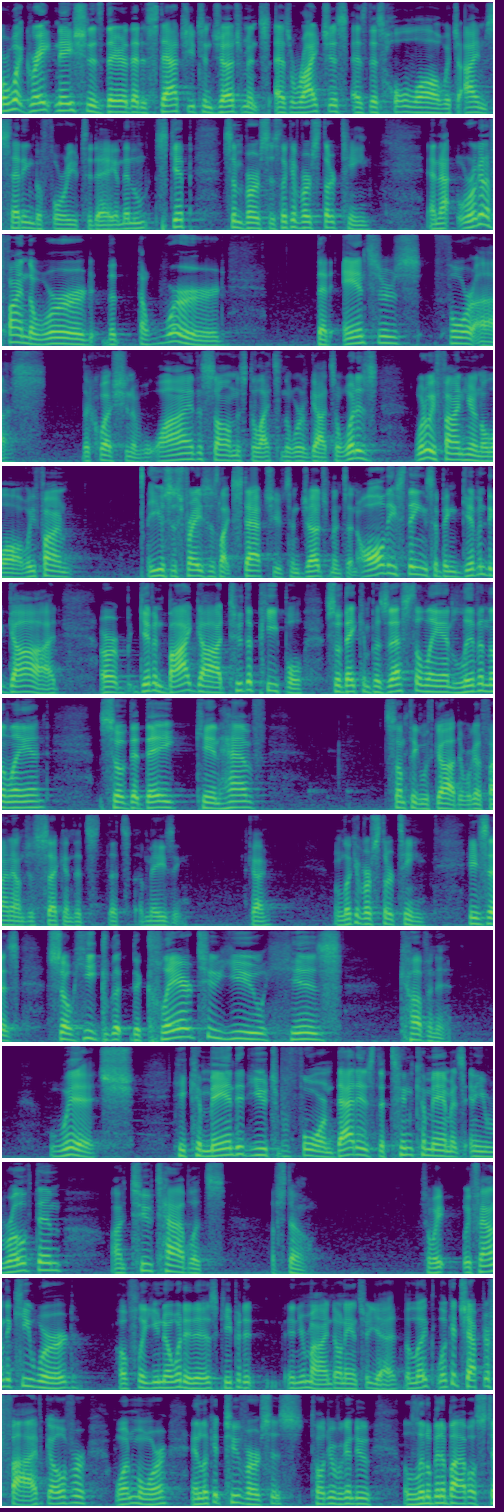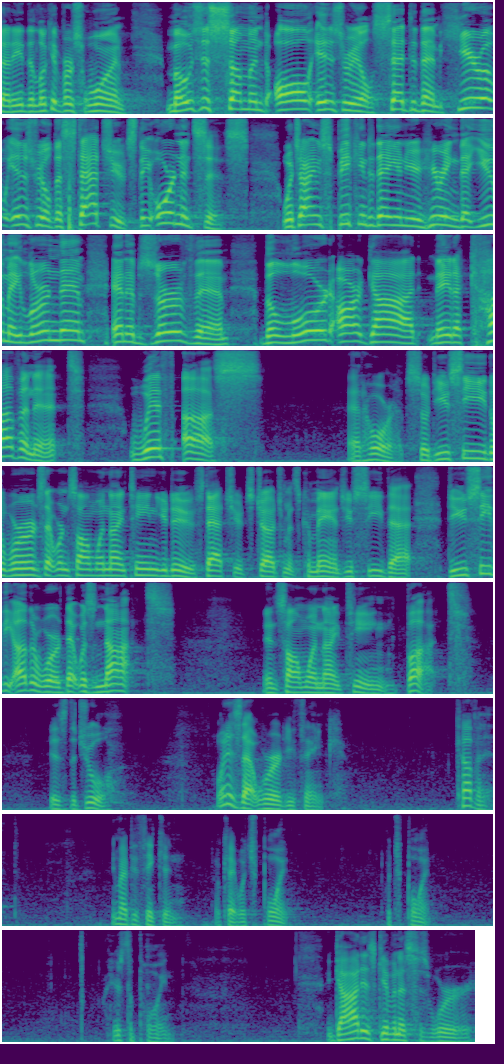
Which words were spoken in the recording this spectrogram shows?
Or what great nation is there that has statutes and judgments as righteous as this whole law which I am setting before you today? And then skip some verses. Look at verse 13. And I, we're going to find the word, the, the word that answers for us the question of why the psalmist delights in the word of God. So what is what do we find here in the law? We find he uses phrases like statutes and judgments, and all these things have been given to God or given by God to the people so they can possess the land, live in the land, so that they can have something with God that we're going to find out in just a second that's, that's amazing. Okay? And look at verse 13. He says, So he declared to you his covenant, which he commanded you to perform. That is the Ten Commandments, and he wrote them on two tablets of stone. So we, we found the key word. Hopefully, you know what it is. Keep it in your mind. Don't answer yet. But look, look at chapter 5. Go over one more and look at two verses. Told you we're going to do a little bit of Bible study. Then look at verse 1. Moses summoned all Israel, said to them, Hear, O Israel, the statutes, the ordinances, which I am speaking today in your hearing, that you may learn them and observe them. The Lord our God made a covenant with us at Horeb. So, do you see the words that were in Psalm 119? You do. Statutes, judgments, commands. You see that. Do you see the other word that was not in Psalm 119, but is the jewel? What is that word, you think? Covenant. You might be thinking, okay, what's your point? What's your point? Here's the point God has given us His word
